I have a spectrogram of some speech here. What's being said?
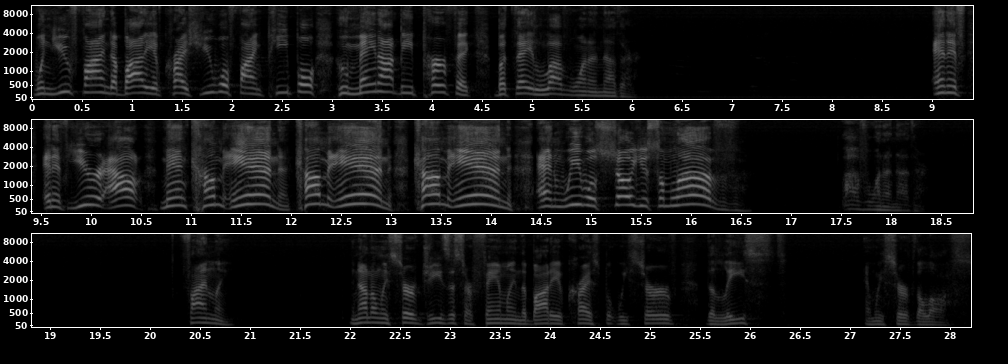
when you find a body of Christ, you will find people who may not be perfect, but they love one another. And if and if you're out, man, come in. Come in. Come in and we will show you some love. Love one another. Finally, we not only serve Jesus, our family, and the body of Christ, but we serve the least and we serve the lost.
